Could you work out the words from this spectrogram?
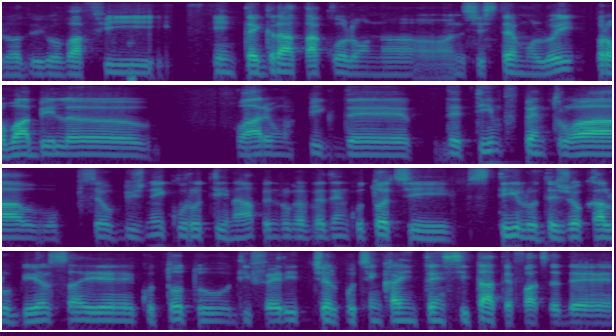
Rodrigo va fi integrat acolo în, în sistemul lui. Probabil uh, are un pic de, de timp pentru a se obișnui cu rutina, pentru că vedem cu toții stilul de joc al lui Bielsa e cu totul diferit, cel puțin ca intensitate față de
